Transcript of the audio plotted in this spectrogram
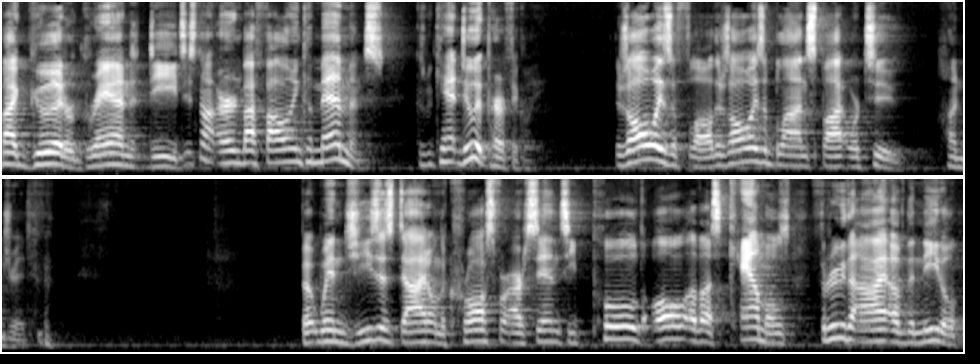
by good or grand deeds, it's not earned by following commandments because we can't do it perfectly. There's always a flaw, there's always a blind spot or two, hundred. But when Jesus died on the cross for our sins, he pulled all of us camels through the eye of the needle.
